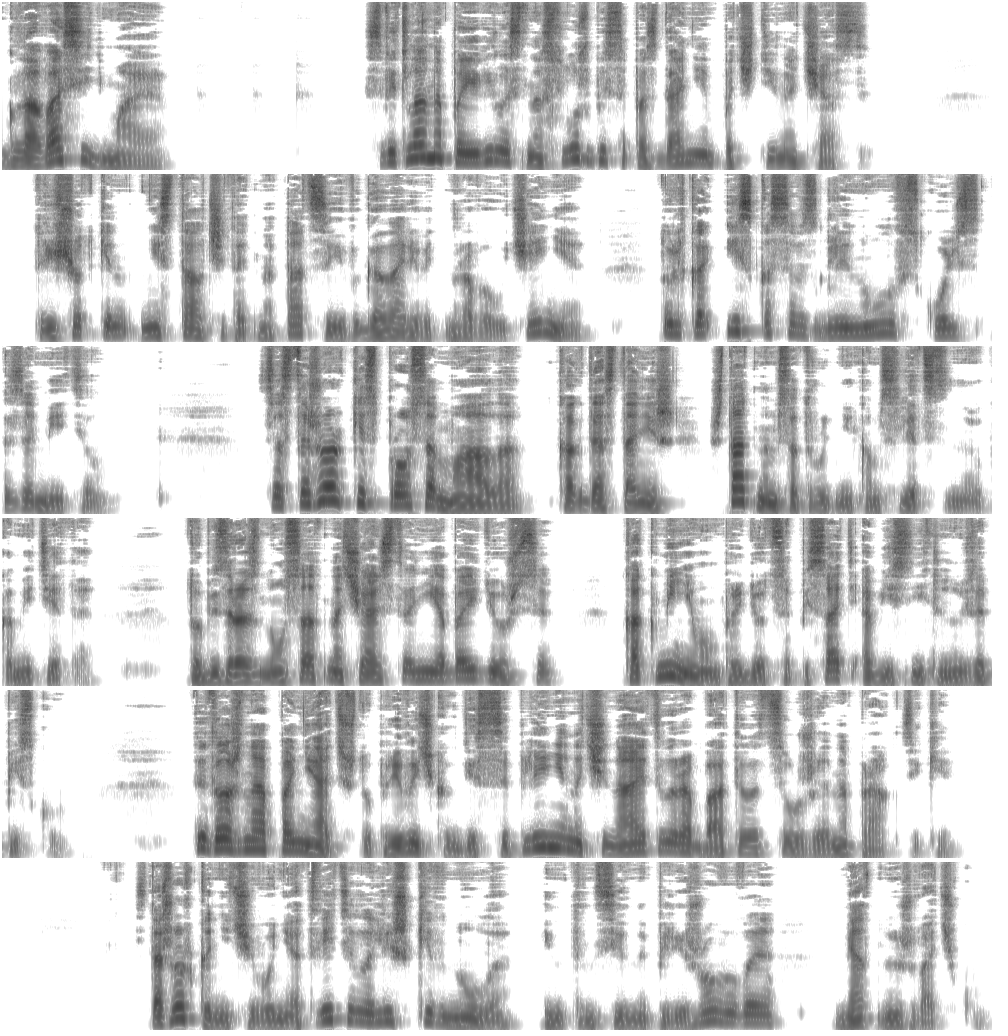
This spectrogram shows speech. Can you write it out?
Глава седьмая Светлана появилась на службе с опозданием почти на час. Трещоткин не стал читать нотации и выговаривать нравоучения, только искоса взглянул и вскользь заметил. Со стажерки спроса мало, когда станешь штатным сотрудником Следственного комитета, то без разноса от начальства не обойдешься как минимум придется писать объяснительную записку. Ты должна понять, что привычка к дисциплине начинает вырабатываться уже на практике. Стажерка ничего не ответила, лишь кивнула, интенсивно пережевывая мятную жвачку.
